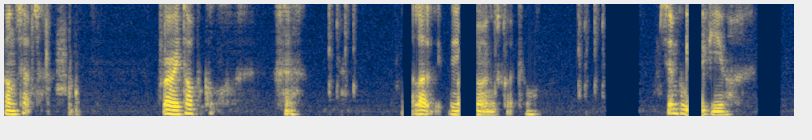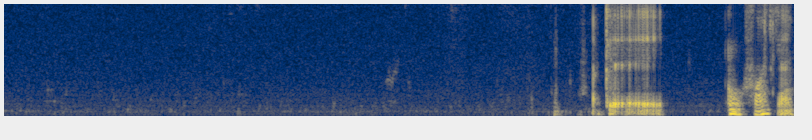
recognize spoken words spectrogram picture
Concept. Very topical. I like the, drawing was quite cool. Simple Pew. Okay. Oh, find game.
